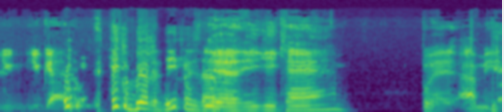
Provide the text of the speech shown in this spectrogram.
You you got He, it. he could build a defense though. Yeah, he, he can, but I mean,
